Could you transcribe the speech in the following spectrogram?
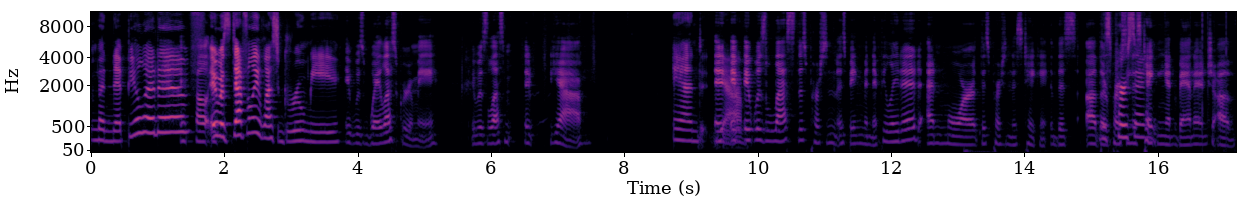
manipulative. It felt- it was definitely less groomy It was way less groomy. It was less. It, yeah. And It, yeah. it, it was less this person is being manipulated and more this person is taking this other This person, person- is taking advantage of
